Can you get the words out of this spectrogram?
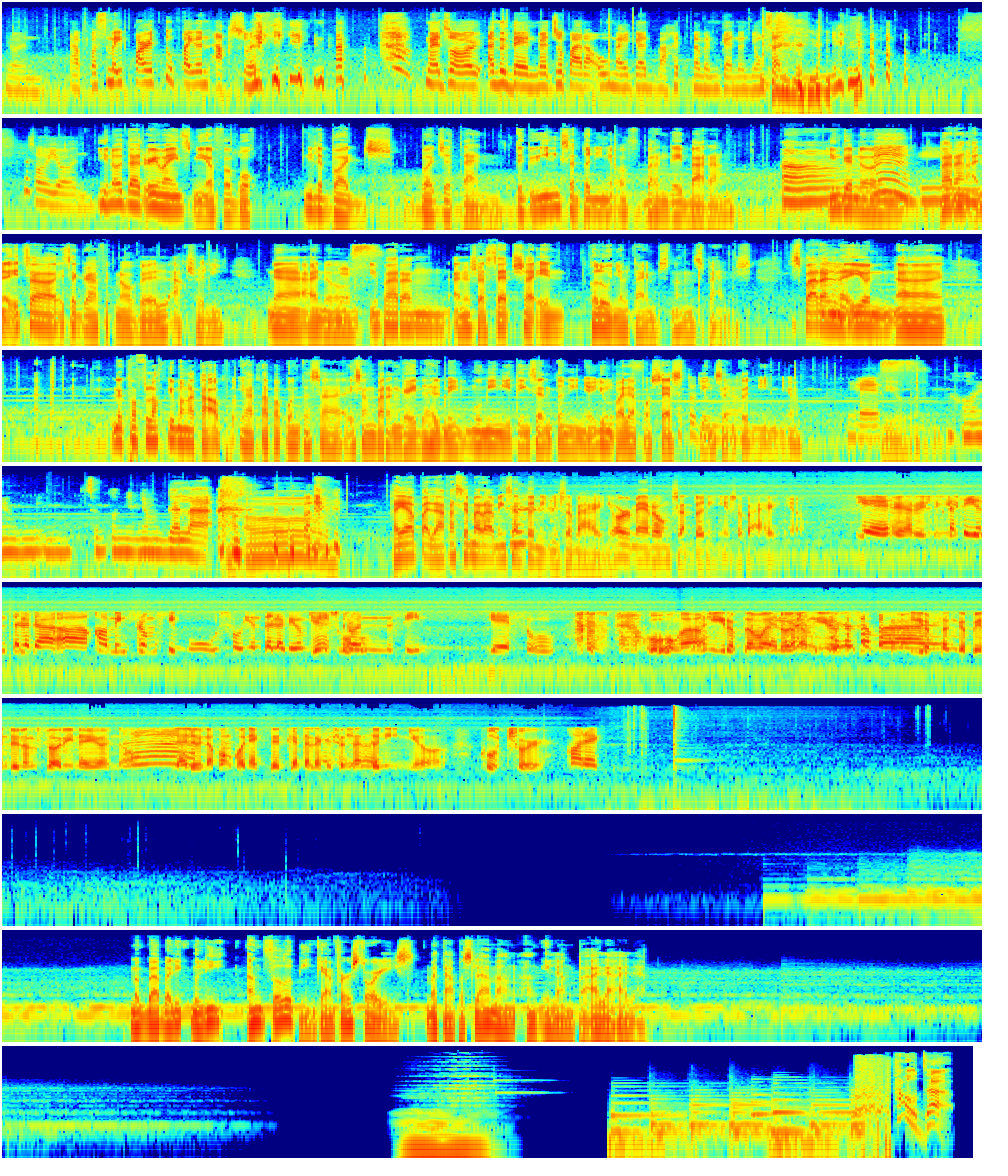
Yun. Tapos may part 2 pa yun actually. na medyo ano din, medyo para oh my god, bakit naman ganun yung Santo Niño niyo? so yun. You know, that reminds me of a book nila Budge, Budgetan, The Greening Santo Niño of Barangay Barang. Ah. Yung ganun. Hmm. Parang ano, it's a it's a graphic novel actually na ano, Yes. yung parang ano siya, set siya in colonial times ng Spanish. Tapos parang na yun uh, nagpa-flock yung mga tao yata papunta sa isang barangay dahil may ngumingiting Santo Niño. Yung pala possessed Santo yung Niño. Santo Niño. Yes. Yun. Ako, yung santo ninyong gala. Oo. Kaya pala, kasi maraming Santo Niño sa bahay niyo or merong Santo Niño sa bahay niyo. Yes. Kaya relate. Kasi yun talaga, ah, coming from Cebu, so yun talaga yung Yes, patron saint. Yes, so... Oo nga, ang hirap naman, no? Ang hirap, ang hirap tanggapin doon ng story na yun, no? Ah. Lalo na kung connected ka talaga sa. Santo Niño culture. Correct. Magbabalik muli ang Philippine Camper Stories matapos lamang ang ilang paalaala. Hold up.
